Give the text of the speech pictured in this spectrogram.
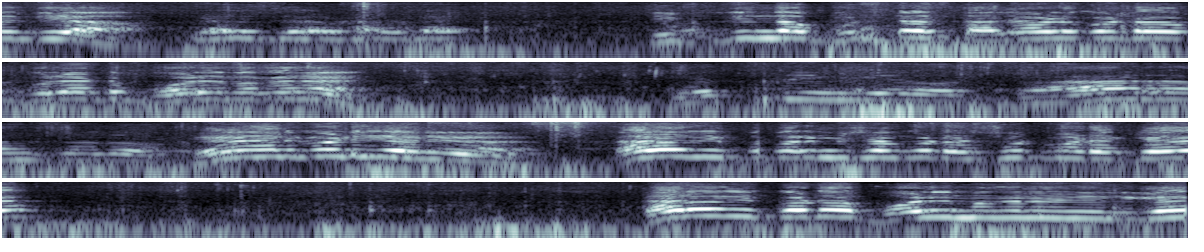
ಬಂದಿಯಾ? ದಿಪ್ಪದಿಂದ ಬುಟ್ಟ ತಲೆ ಒಳಗೊಂಡ ಬುಲೆಟ್ ಬೋಳಿ ಮಗನ. ಏನ್ ಅನ್ಕೊಂಡಿದ್ಯಾ ನೀನು? ಯಾರೋ ನೀವು ಪರ್ಮಿಷನ್ ಕೊಟ್ಟ ಶೂಟ್ ಮಾಡಕ್ಕೆ? ಯಾರೋ ನೀವು ಕೊಟ್ಟ ಬೋಳಿ ಮಗನ ನಿನಗೆ?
